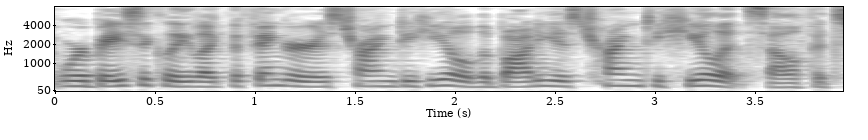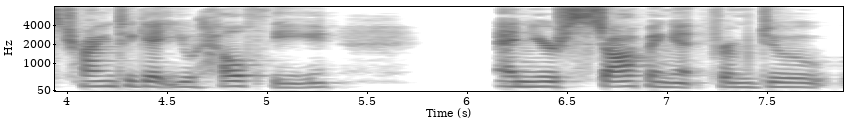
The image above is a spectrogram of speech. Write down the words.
we're basically like the finger is trying to heal, the body is trying to heal itself. It's trying to get you healthy and you're stopping it from do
